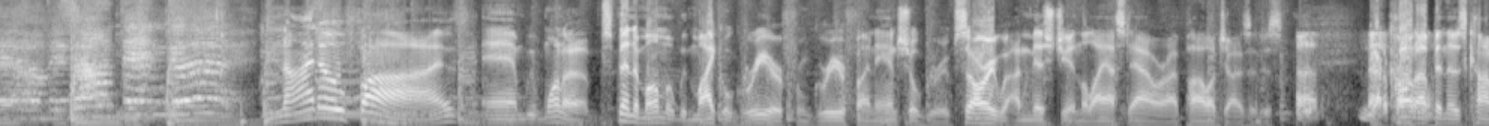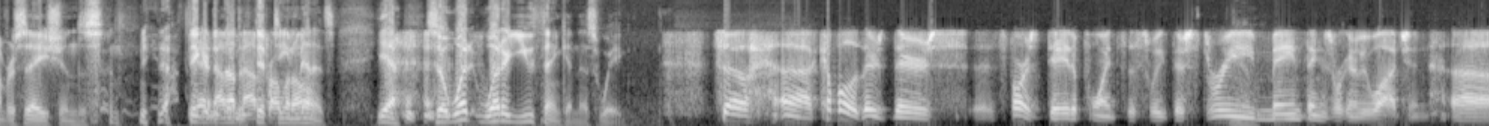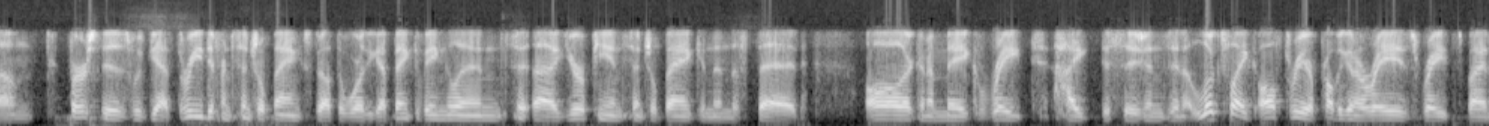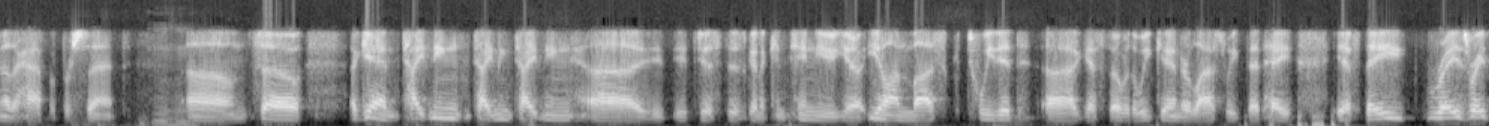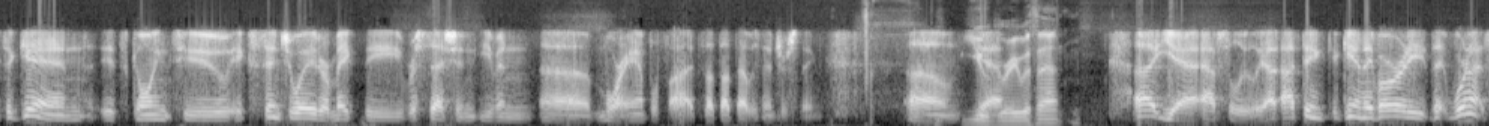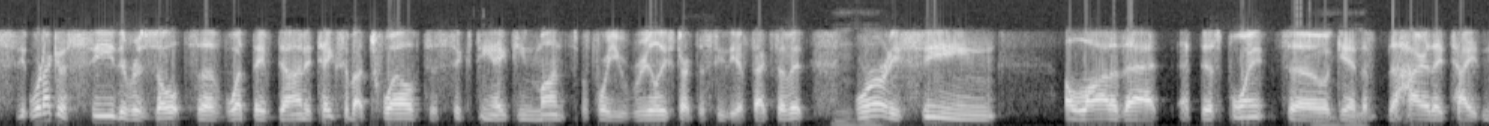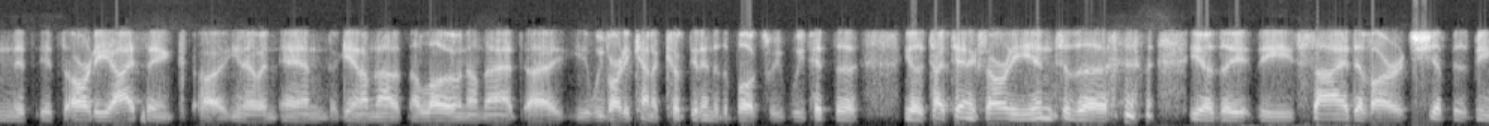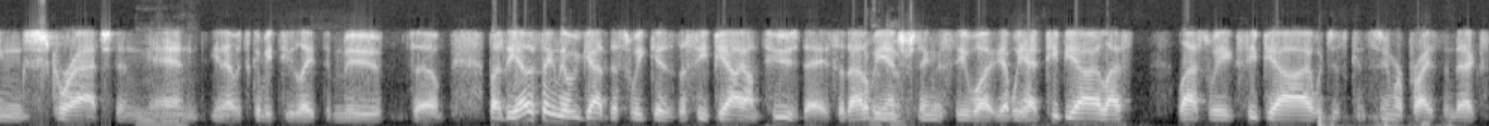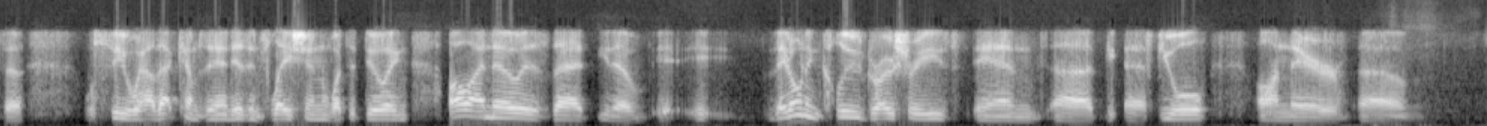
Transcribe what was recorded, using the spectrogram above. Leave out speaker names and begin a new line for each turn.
Tell me something good.
905 and we want to spend a moment with michael greer from greer financial group sorry i missed you in the last hour i apologize i just
Uh,
got caught up in those conversations you know i figured
Yeah, not-
another
not
15
problem at all.
minutes yeah so what what are you thinking this week
So uh, a couple of there's there's as far as data points this week, there's three main things we're going to be watching. Um, first is we've got three different central banks throughout the world. You got Bank of England, uh, European Central Bank, and then the Fed. All are going to make rate hike decisions, and it looks like all three are probably going to raise rates by another half a percent. Um, so again, tightening, tightening, tightening. Uh, it, it just is going to continue. You know, Elon Musk tweeted, uh, I guess over the weekend or last week, that hey, if they raise rates again, it's going to accentuate or make the recession even uh, more amplified. So I thought that was interesting. Um,
you
yeah.
agree with that
Uh, yeah, absolutely. I, I think again they've already we're not we're not going to see the results of what they've done. It takes about twelve to 16, 18 months before you really start to see the effects of it. We're already seeing a lot of that at this point. So again, the, the higher they tighten, it, it's already I think uh, you know, and, and again I'm not alone on that. Uh, we've already kind of cooked it into the books. We, we've hit the you know the Titanic's already into the you know the the side of our ship is being scratched and and you know it's going to be too late to move. So, but the other thing that we've got this week is the CPI on Tuesday. So that'll be interesting to see what yeah, we had PPI last last week, CPI, which is Consumer Price Index. So we'll see how that comes in. Is inflation? What's it doing? All I know is that you know it, it, they don't include groceries and uh, uh, fuel on their um,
